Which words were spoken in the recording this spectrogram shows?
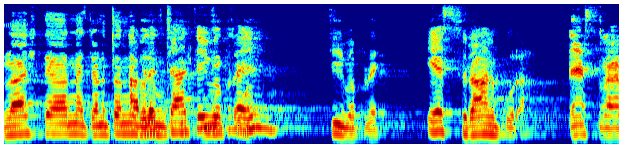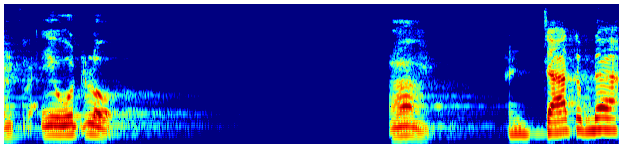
પ્લાસ્ટર ને ચણતર ને બધું ચા ચી વપરાય? ચી વપરાય? એસ રાણપુરા. એસ રાનપુર એ ઓટલો. હા. ચા તો બધા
